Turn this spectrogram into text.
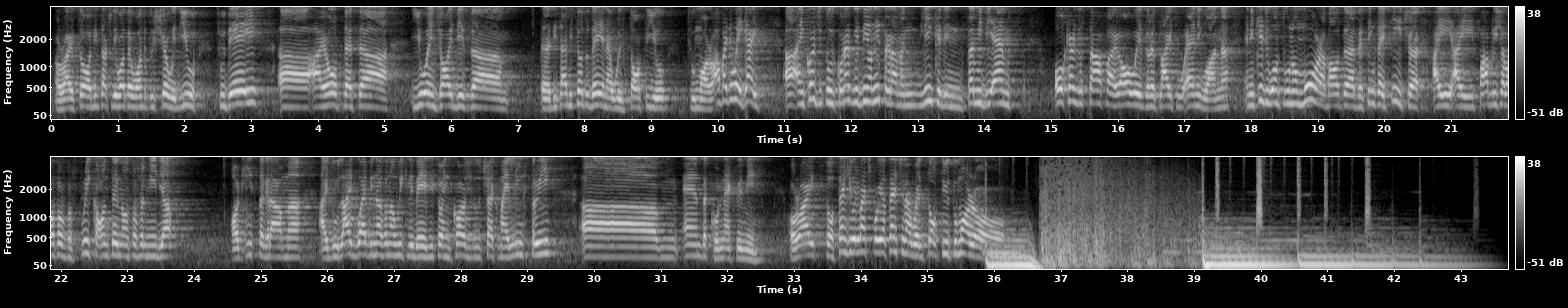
All right, so this is actually what I wanted to share with you today. Uh, I hope that uh, you enjoyed this uh, uh, this episode today, and I will talk to you tomorrow. Oh, by the way, guys, uh, I encourage you to connect with me on Instagram and LinkedIn. Send me DMs all kinds of stuff. I always reply to anyone. And in case you want to know more about the things I teach, uh, I, I, publish a lot of free content on social media on Instagram. I do live webinars on a weekly basis, so I encourage you to check my Linktree um, and connect with me. All right, so thank you very much for your attention. I will talk to you tomorrow.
